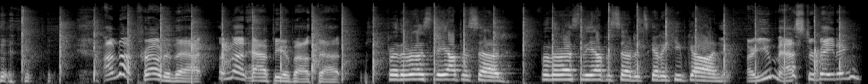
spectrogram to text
I'm not proud of that. I'm not happy about that. For the rest of the episode, for the rest of the episode, it's gonna keep going. Are you masturbating?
